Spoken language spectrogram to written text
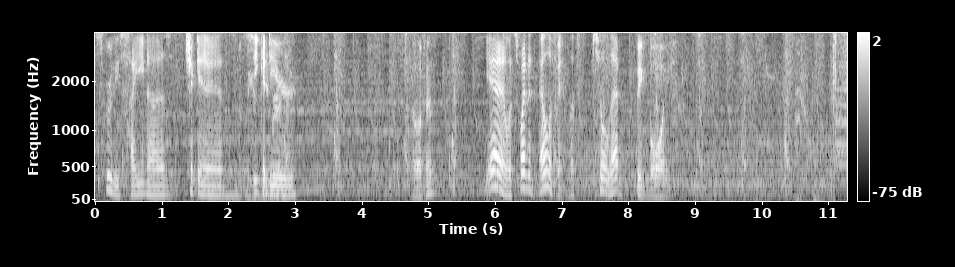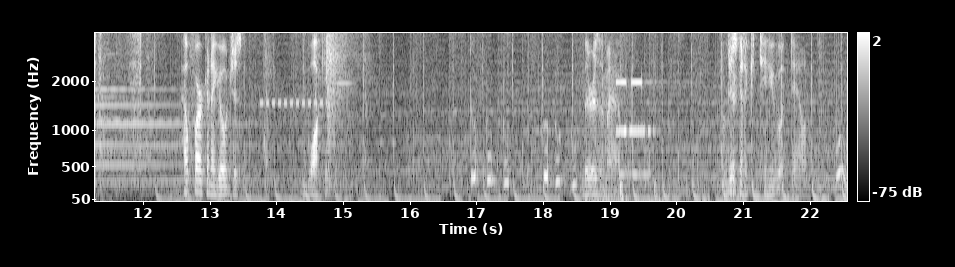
Screw these hyenas, and chickens, and Like a deer. Elephant? Yeah, let's find an elephant. Let's kill that big boy. How far can I go just walking? There is a map. I'm just gonna continue going down. Ooh,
